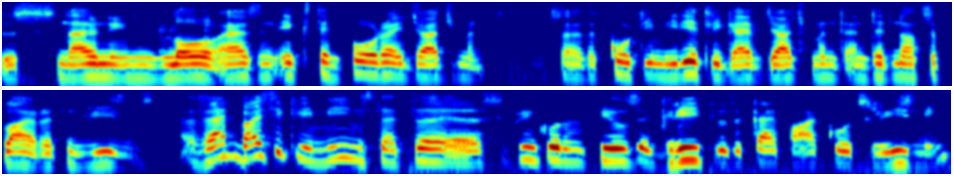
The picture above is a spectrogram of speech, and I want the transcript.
is known in law as an extempore judgment. So the court immediately gave judgment and did not supply written reasons. That basically means that the Supreme Court of Appeals agreed with the Cape High Court's reasoning.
